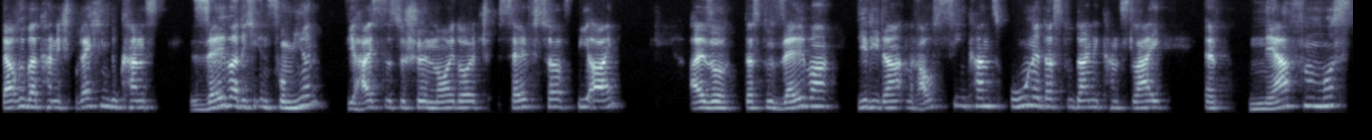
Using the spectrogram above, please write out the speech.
darüber kann ich sprechen. Du kannst selber dich informieren. Wie heißt es so schön neudeutsch? Self-Serve BI. Also, dass du selber dir die Daten rausziehen kannst, ohne dass du deine Kanzlei äh, nerven musst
